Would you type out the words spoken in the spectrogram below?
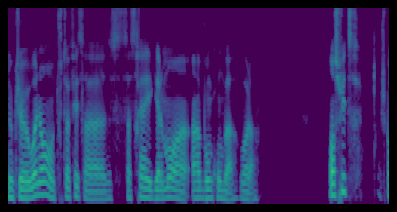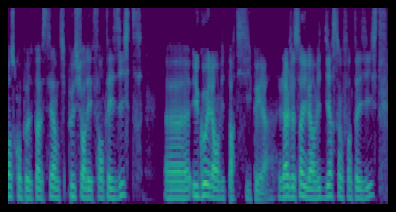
Donc euh, ouais, non, tout à fait, ça, ça serait également un, un bon combat, voilà. Ensuite, je pense qu'on peut passer un petit peu sur les fantaisistes. Euh, Hugo, il a envie de participer là. Là, je sens, il a envie de dire son fantaisiste.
